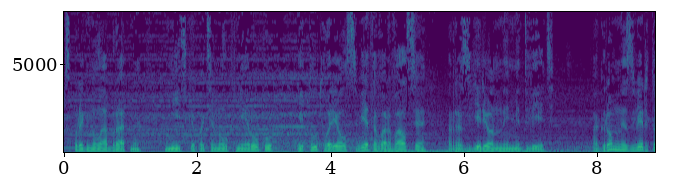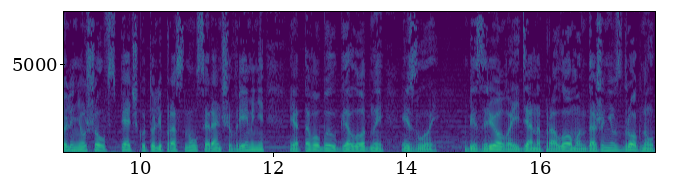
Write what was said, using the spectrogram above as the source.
спрыгнула обратно. Митька потянул к ней руку, и тут в орел света ворвался разъяренный медведь. Огромный зверь то ли не ушел в спячку, то ли проснулся раньше времени, и оттого был голодный и злой. Без рева, идя на пролом, он даже не вздрогнул,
